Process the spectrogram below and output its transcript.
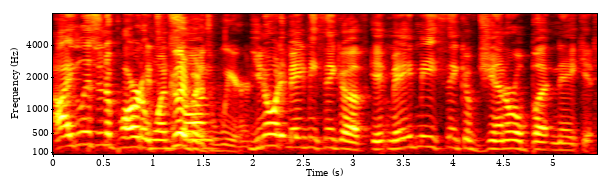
I listened to part of one screen. It's one good, song. but it's weird. You know what it made me think of? It made me think of General Butt Naked.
